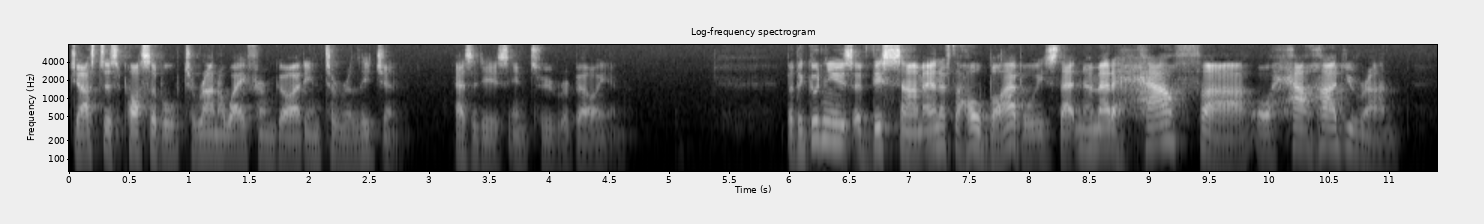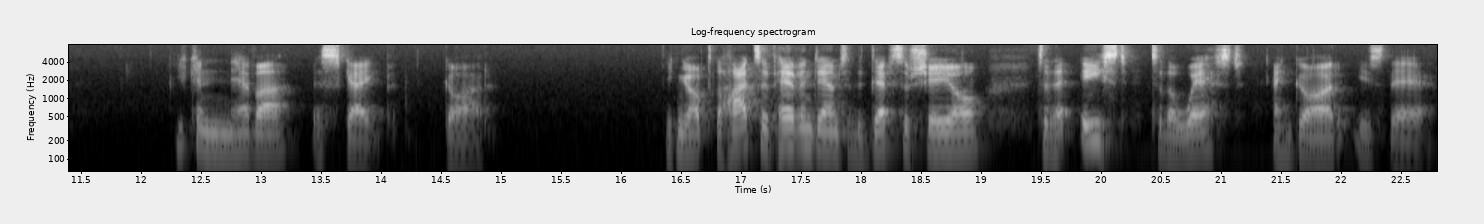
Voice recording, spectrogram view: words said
just as possible to run away from God into religion as it is into rebellion. But the good news of this psalm and of the whole Bible is that no matter how far or how hard you run, you can never escape God. You can go up to the heights of heaven, down to the depths of Sheol, to the east, to the west, and God is there.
